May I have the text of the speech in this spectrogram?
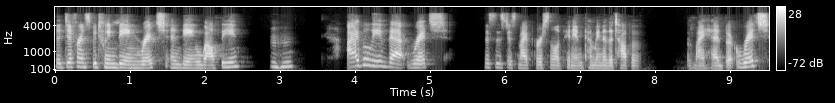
The difference between being rich and being wealthy Mm-hmm. I believe that rich, this is just my personal opinion coming to the top of, of my head, but rich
